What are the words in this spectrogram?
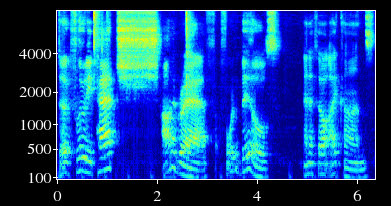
Doug Flutie patch autograph for the Bills. NFL icons.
